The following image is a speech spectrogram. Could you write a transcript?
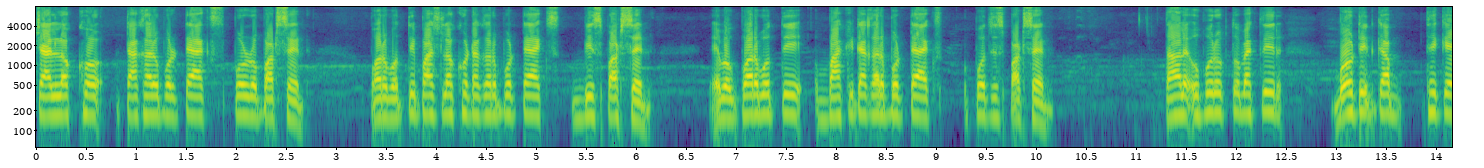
চার লক্ষ টাকার উপর ট্যাক্স পনেরো পার্সেন্ট, পরবর্তী পাঁচ লক্ষ টাকার উপর ট্যাক্স বিশ পার্সেন্ট এবং পরবর্তী বাকি টাকার উপর ট্যাক্স পঁচিশ পার্সেন্ট। তাহলে উপরোক্ত ব্যক্তির মোট ইনকাম থেকে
